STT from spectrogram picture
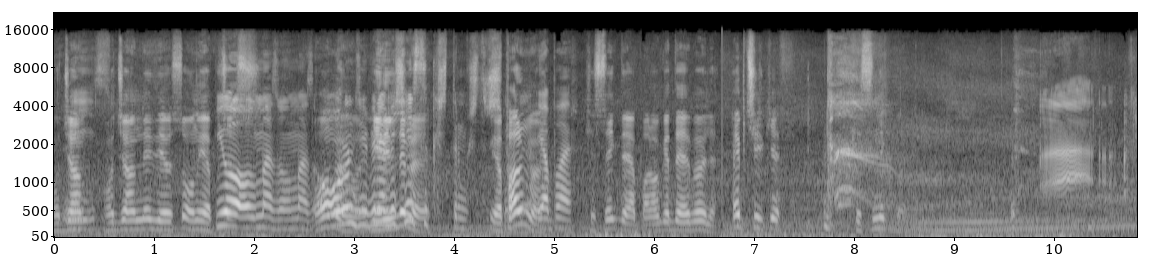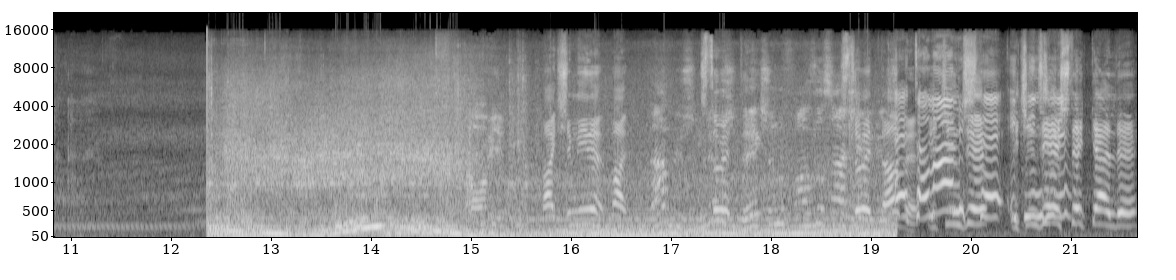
hocam reis. hocam ne diyorsa onu yapacağız. Yo olmaz olmaz. O Olmuyor onun mu? cebine bir şey mi? sıkıştırmıştır. Yapar şimdi. mı? Yapar. Kesinlikle yapar. O kadar böyle. Hep çirkef. Kesinlikle. Abi. Bak şimdi yine bak. Ne musun? Direksiyonu fazla sakin abi. E, tamam ikinci, işte, ikinci ikinci. hashtag geldi.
